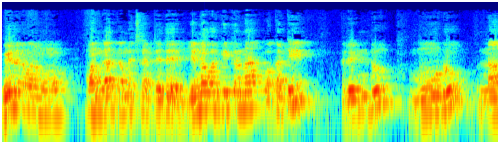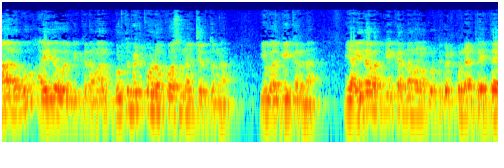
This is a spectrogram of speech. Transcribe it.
వీళ్ళని మనము మనం కానీ గమనించినట్లయితే ఎన్నో వర్గీకరణ? ఒకటి రెండు మూడు నాలుగు ఐదో వర్గీకరణ. మనం గుర్తుపెట్టుకోవడం కోసం నేను చెప్తున్నా ఈ వర్గీకరణ. ఈ ఐదో వర్గీకరణ మనం గుర్తుపెట్టుకున్నట్లయితే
